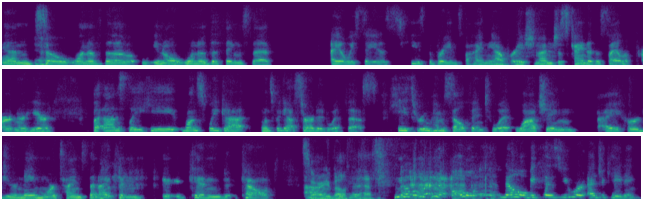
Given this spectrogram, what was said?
And yeah. so one of the, you know, one of the things that I always say is he's the brains behind the operation. I'm just kind of the silent partner here. But honestly, he once we got once we got started with this, he threw himself into it, watching I heard your name more times than I can can count. Sorry um, about because, that. No, no, no, because you were educating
